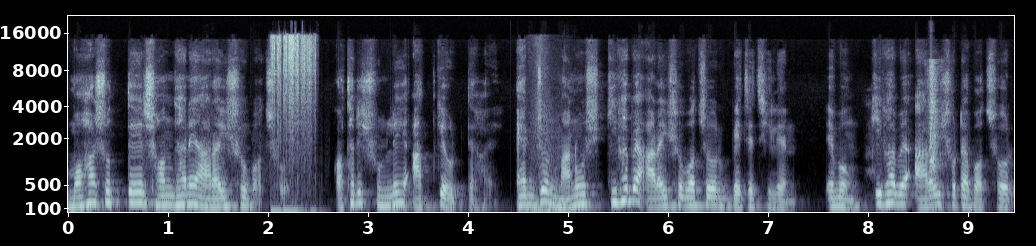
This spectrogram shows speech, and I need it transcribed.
মহাসত্যের সন্ধানে আড়াইশো বছর। কথাটি শুনলেই আতকে উঠতে হয়। একজন মানুষ কীভাবে আড়াইশো বছর বেঁচে ছিলেন এবং কীভাবে আড়াইশোটা বছর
